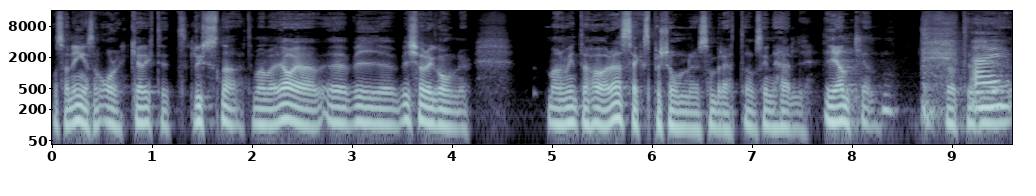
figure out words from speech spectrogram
Och sen är det ingen som orkar riktigt lyssna. Man bara, ja, ja, eh, vi, vi kör igång nu. Man vill inte höra sex personer som berättar om sin helg egentligen. Så att det, Nej.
